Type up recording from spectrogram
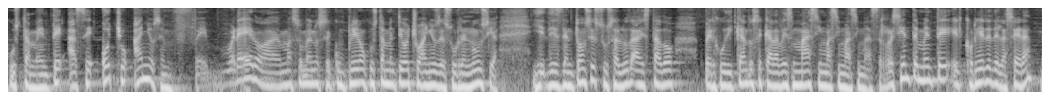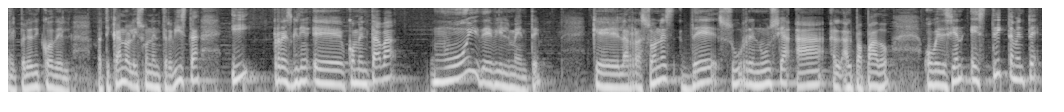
justamente hace ocho años, en febrero, ah, más o menos se cumplieron justamente ocho años de su renuncia y desde entonces su salud ha estado perjudicándose cada vez más y más y más y más. Recientemente el Corriere de la Sera, el periódico del Vaticano, le hizo una entrevista y eh, comentaba muy débilmente que las razones de su renuncia al, papado obedecían estrictamente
